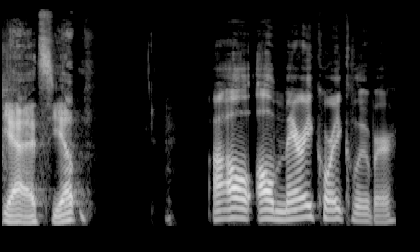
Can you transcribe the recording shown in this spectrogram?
Yeah, it's yep. I'll I'll marry Corey Kluber.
